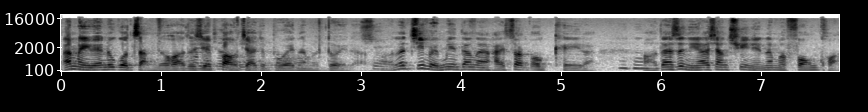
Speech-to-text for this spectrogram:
而美元如果涨的话，这些报价就不会那么对了。是。那基本面当然还算 OK 了。啊，但是你要像去年那么疯狂，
